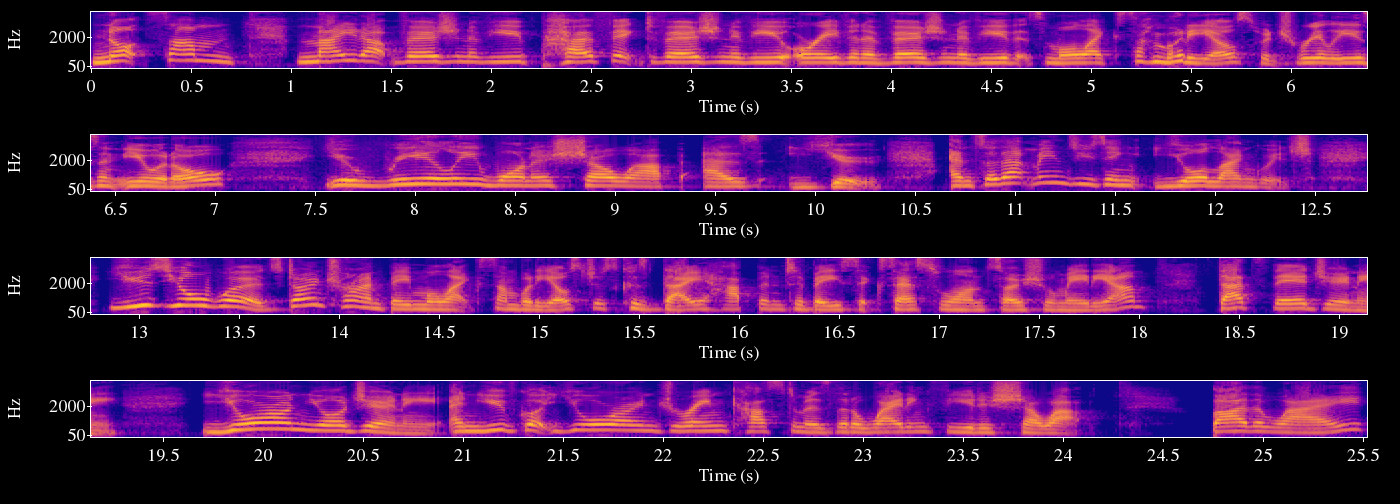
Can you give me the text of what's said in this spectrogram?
not some made up version of you, perfect version of you, or even a version of you that's more like somebody else, which really isn't you at all. You really want to show up as you. And so that means using your language. Use your words. Don't try and be more like somebody else just because they happen to be successful on social media. That's their journey. You're on your journey and you've got your own dream customers that are waiting for you to show up. By the way,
